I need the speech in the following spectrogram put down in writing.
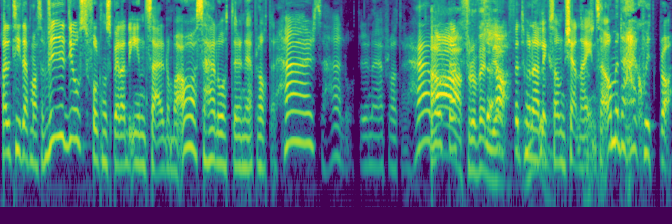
Hade tittat på massa videos, folk som spelade in så här, de bara, ah, så här låter det när jag pratar här, så här låter det när jag pratar här borta. Ah, för att välja. Så, ja, för att kunna liksom känna in så här, ja men det här är skitbra.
